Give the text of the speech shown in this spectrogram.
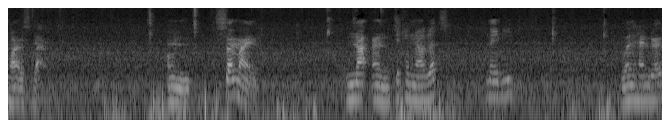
What is that? Um, semi. Not um, chicken nuggets, maybe. 100.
